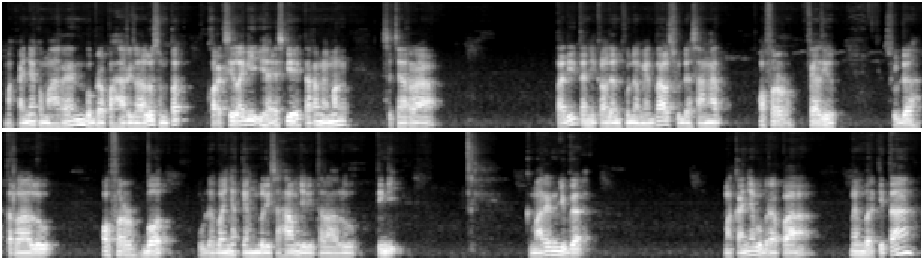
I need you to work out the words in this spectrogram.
Makanya kemarin beberapa hari lalu sempat koreksi lagi IHSG karena memang secara tadi technical dan fundamental sudah sangat over valued, sudah terlalu overbought udah banyak yang beli saham jadi terlalu tinggi. Kemarin juga makanya beberapa member kita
